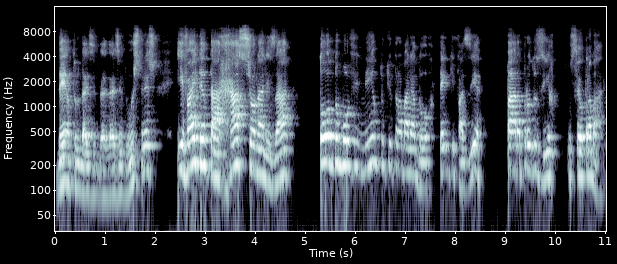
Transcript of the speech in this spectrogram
dentro das, das indústrias e vai tentar racionalizar todo o movimento que o trabalhador tem que fazer para produzir o seu trabalho.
